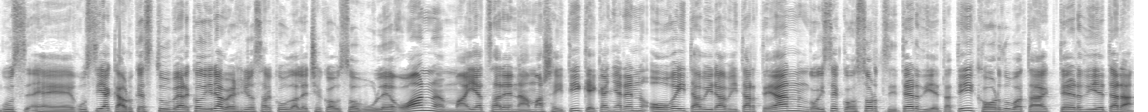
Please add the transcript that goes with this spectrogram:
Guz, e, guztiak aurkeztu beharko dira berriozarko udaletxeko auzo bulegoan, maiatzaren amaseitik, ekainaren hogeita bira bitartean, goizeko sortzi terdietatik, ordu batak terdietara.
